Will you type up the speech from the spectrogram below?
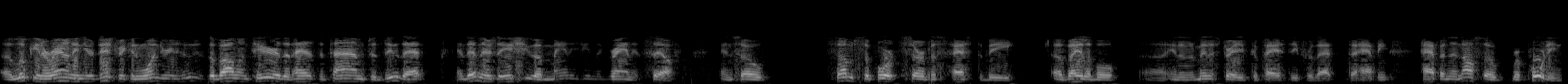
uh, looking around in your district and wondering who's the volunteer that has the time to do that. And then there's the issue of managing the grant itself. And so some support service has to be available uh, in an administrative capacity for that to happen, happen and also reporting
